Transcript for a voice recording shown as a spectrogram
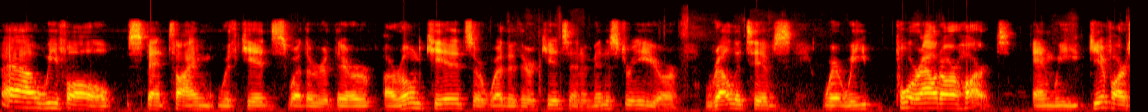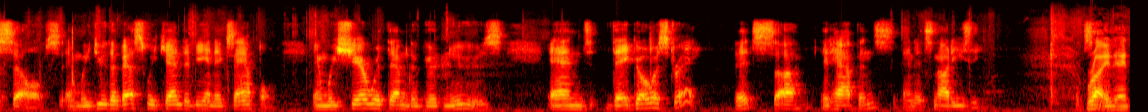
Uh, we've all spent time with kids, whether they're our own kids or whether they're kids in a ministry or relatives, where we pour out our hearts and we give ourselves and we do the best we can to be an example. And we share with them the good news and they go astray. It's uh, it happens and it's not easy. Right, and,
